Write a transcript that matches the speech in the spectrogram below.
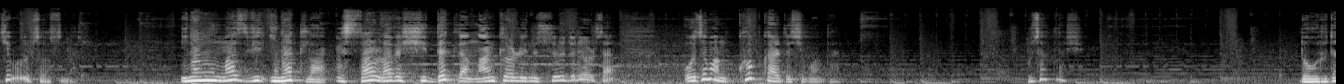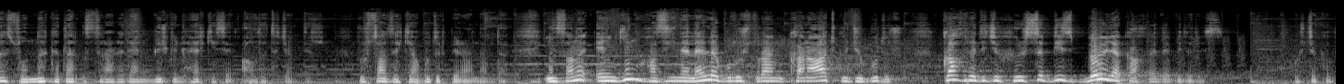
Kim olursa olsunlar. İnanılmaz bir inatla, ısrarla ve şiddetle nankörlüğünü sürdürüyorsa o zaman kop kardeşim ondan. Uzaklaş. Doğruda sonuna kadar ısrar eden bir gün herkesi aldatacaktır. Ruhsal zeka budur bir anlamda. İnsanı engin hazinelerle buluşturan kanaat gücü budur. Kahredici hırsı biz böyle kahredebiliriz. Hoşçakalın.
